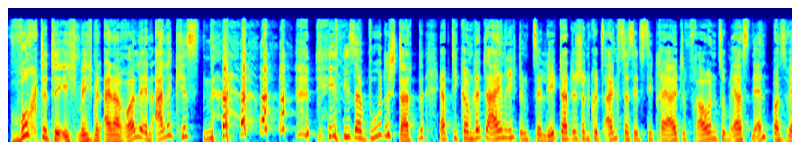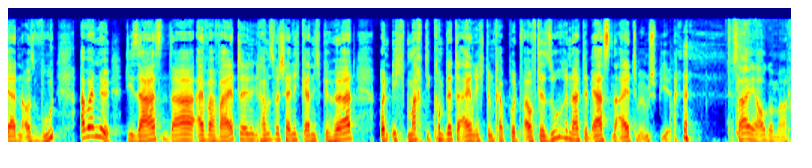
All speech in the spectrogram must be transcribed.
wuchtete ich mich mit einer Rolle in alle Kisten die in dieser Bude standen. Ich habe die komplette Einrichtung zerlegt, hatte schon kurz Angst, dass jetzt die drei alte Frauen zum ersten Endboss werden aus Wut. Aber nö, die saßen da einfach weiter, haben es wahrscheinlich gar nicht gehört und ich mach die komplette Einrichtung kaputt. Auf der Suche nach dem ersten Item im Spiel. Das habe ich auch gemacht.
